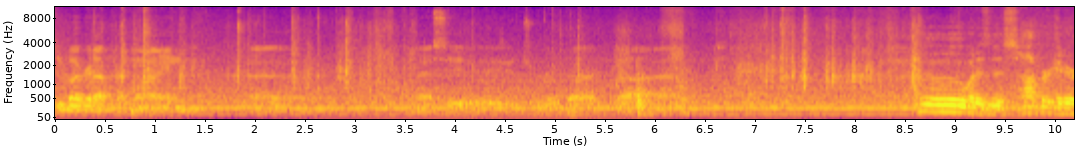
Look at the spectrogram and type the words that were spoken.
debugger dot print line um, message robot dot Oh, what is this? Hopper hitter probably goes in output. Comma. uh, Debugger dot. Info. Um, um, it might actually be, it might actually be retract prob, it might actually be debug probably.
